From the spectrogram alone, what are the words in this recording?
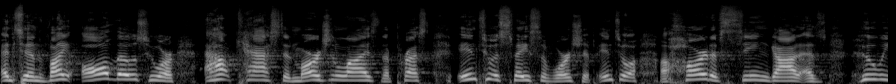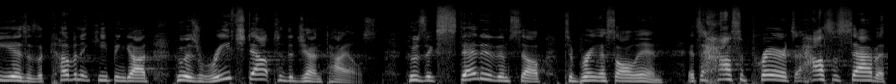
and to invite all those who are outcast and marginalized and oppressed into a space of worship, into a, a heart of seeing God as who He is, as a covenant keeping God who has reached out to the Gentiles, who's extended Himself to bring us all in. It's a house of prayer, it's a house of Sabbath,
